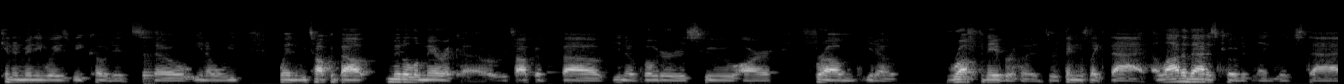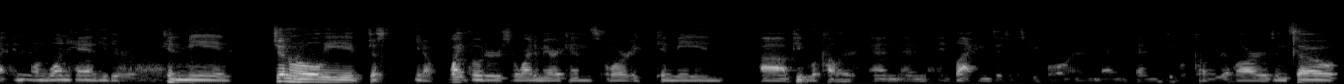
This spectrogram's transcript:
can in many ways be coded. So, you know, when we when we talk about Middle America, or we talk about you know voters who are from you know rough neighborhoods or things like that, a lot of that is coded language that, in, on one hand, either can mean generally just you know white voters or white Americans, or it can mean uh, people of color and, and and black and indigenous people and, and and people of color writ large. And so,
